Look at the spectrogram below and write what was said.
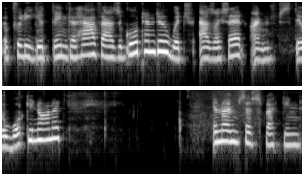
a pretty good thing to have as a goaltender, which, as I said, I'm still working on it. And I'm suspecting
